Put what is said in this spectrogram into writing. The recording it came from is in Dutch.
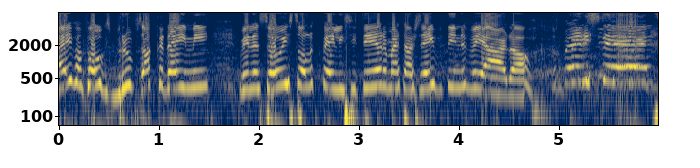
Wij van Focus Beroepsacademie willen Zoe Stolk feliciteren met haar 17e verjaardag. Gefeliciteerd!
